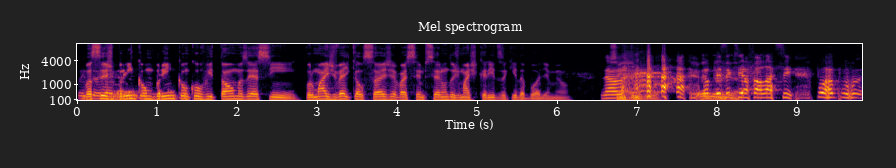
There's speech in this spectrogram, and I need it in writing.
Muito Vocês legal. brincam, brincam com o Vitão, mas é assim, por mais velho que ele seja, vai sempre ser um dos mais queridos aqui da bolha, meu. Não, eu pensei que você ia falar assim, porra, por,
